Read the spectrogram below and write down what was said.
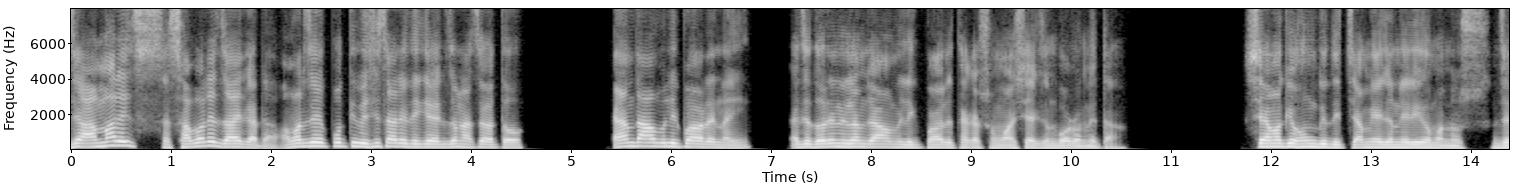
যে আমার এই সাভারের জায়গাটা, আমার যে প্রতিবেশী চারিদিকে একজন আছে হয়তো, এখন তো আওয়ামী লীগ পাওয়ারে নাই। যে ধরে নিলাম যে আওয়ামী লীগ পাওয়ারে থাকার সময় সে একজন বড় নেতা। সে আমাকে হুমকি দিচ্ছে, আমি একজন নিরীহ মানুষ, যে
